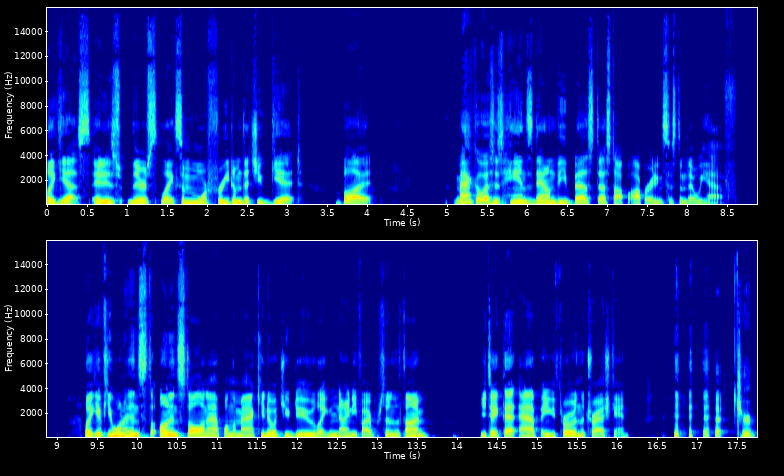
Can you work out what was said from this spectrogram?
Like, yes, it is. There's like some more freedom that you get, but Mac OS is hands down the best desktop operating system that we have. Like, if you want to inst- uninstall an app on the Mac, you know what you do like 95% of the time? You take that app and you throw it in the trash can. True.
